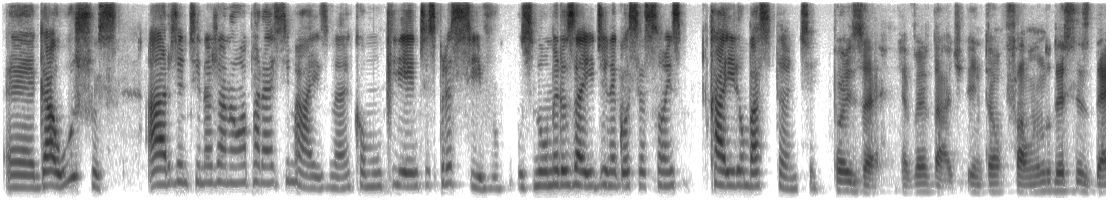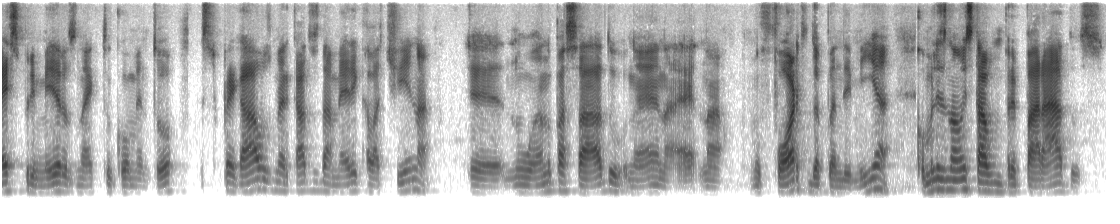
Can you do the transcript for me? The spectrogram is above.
é, gaúchos, a Argentina já não aparece mais, né, como um cliente expressivo. Os números aí de negociações caíram bastante. Pois é, é verdade. Então, falando desses dez primeiros, né, que tu comentou, se tu pegar os mercados da América Latina, é, no ano passado, né, na, é, na, no forte da pandemia, como eles não estavam preparados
